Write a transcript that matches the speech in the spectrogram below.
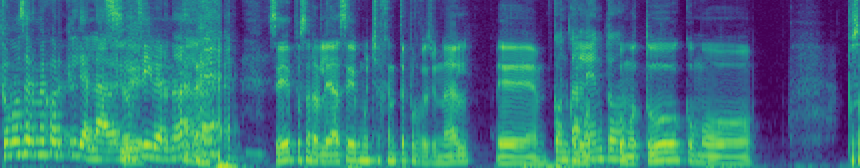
¿Cómo ser mejor que el de al lado en un ciber, no? sí, pues en realidad sí hay mucha gente profesional. Eh, Con talento. Como tú, como... Pues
